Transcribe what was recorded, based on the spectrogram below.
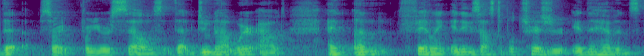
that sorry for yourselves that do not wear out an unfailing inexhaustible treasure in the heavens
